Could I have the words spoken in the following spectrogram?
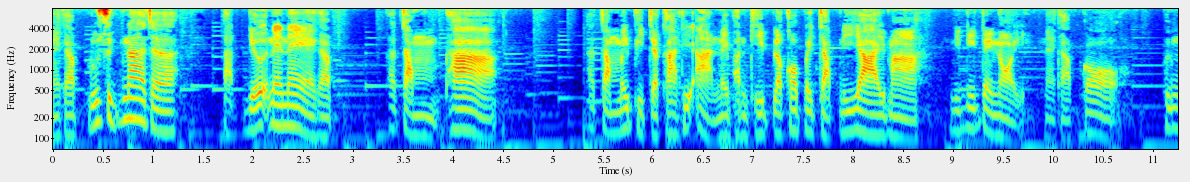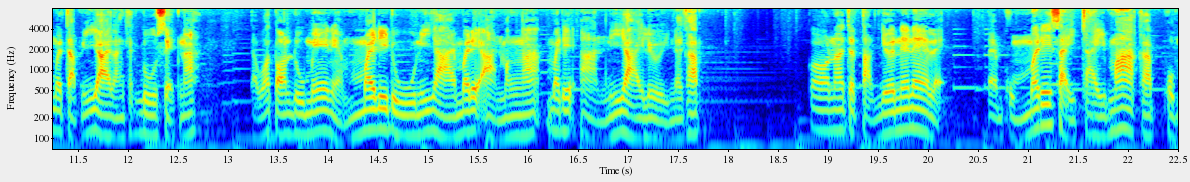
นะครับ รู้สึกน่าจะตัดเยอะแน่ๆครับ ถ้าจำถ้า ถ้าจำไม่ผิดจากการที่อ่านในพันทิป แล้วก็ไปจับนิยายมานิดๆหน่อยๆนะครับ ก็เพิ่งมาจับนิยายหลังจากดูเสร็จนะ แต่ว่าตอนดูเม่เนี่ยไม่ได้ดูนิยายไม่ได้อ่านมังงะ ไม่ได้อ่านนิยายเลยนะครับ ก็น่าจะตัดเยอะแน่ๆแหละ แต่ผมไม่ได้ใส่ใจมากครับ ผม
